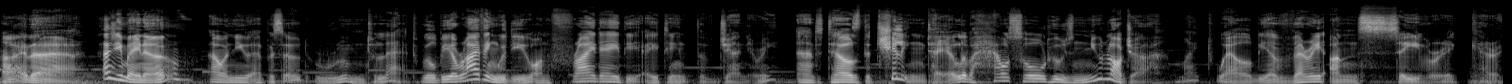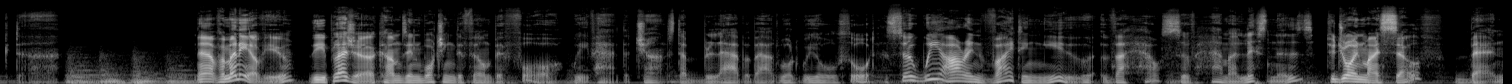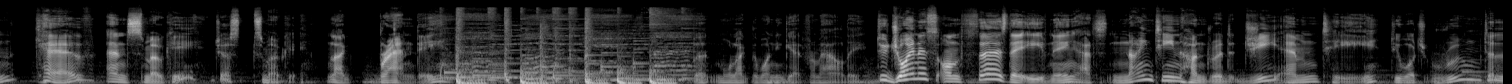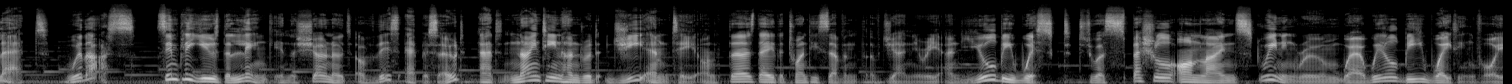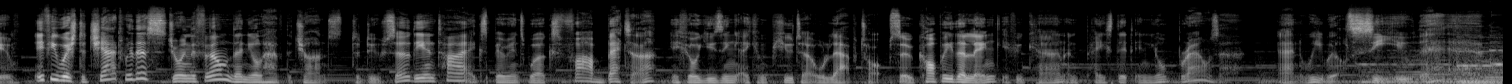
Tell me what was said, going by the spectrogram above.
Hi there. As you may know, our new episode, Room to Let, will be arriving with you on Friday, the 18th of January, and tells the chilling tale of a household whose new lodger might well be a very unsavory character. Now, for many of you, the pleasure comes in watching the film before we've had the chance to blab about what we all thought. So, we are inviting you, the House of Hammer listeners, to join myself, Ben, Kev, and Smokey, just Smokey, like brandy but more like the one you get from Aldi. To join us on Thursday evening at 1900 GMT to watch Room to Let with us. Simply use the link in the show notes of this episode at 1900 GMT on Thursday, the 27th of January, and you'll be whisked to a special online screening room where we'll be waiting for you. If you wish to chat with us during the film, then you'll have the chance to do so. The entire experience works far better if you're using a computer or laptop, so copy the link if you can and paste it in your browser. And we will see you there.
